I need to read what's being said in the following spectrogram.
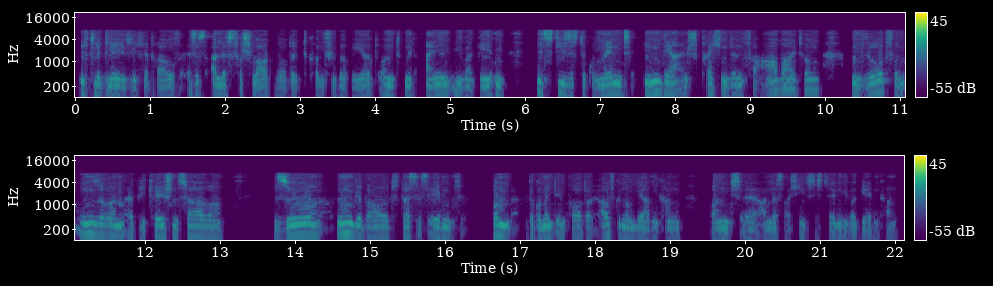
Ich klicke lediglich hier drauf. Es ist alles verschlagwortet, konfiguriert und mit einem Übergeben ist dieses Dokument in der entsprechenden Verarbeitung und wird von unserem Application Server so umgebaut, dass es eben vom Dokumentimporter aufgenommen werden kann und äh, an das Archivsystem übergeben kann.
